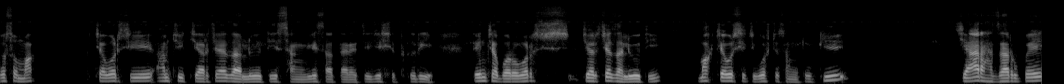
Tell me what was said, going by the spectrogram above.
जसं मागच्या वर्षी आमची चर्चा झाली होती सांगली साताऱ्याचे जे शेतकरी त्यांच्याबरोबर श- चर्चा झाली होती. मागच्या वर्षीची गोष्ट सांगतो की चार हजार रुपये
